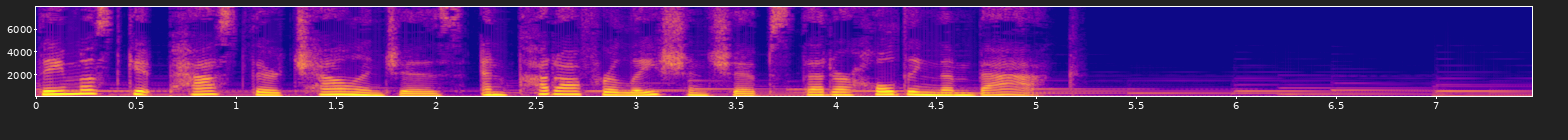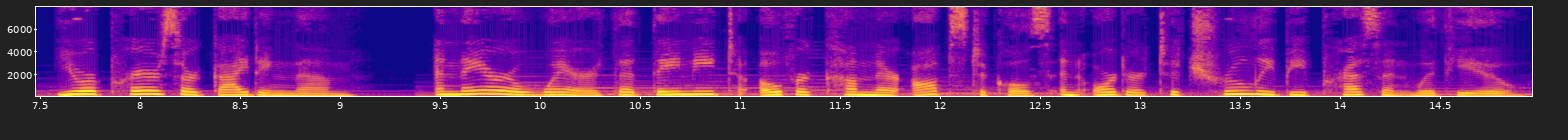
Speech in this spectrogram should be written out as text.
they must get past their challenges and cut off relationships that are holding them back. Your prayers are guiding them, and they are aware that they need to overcome their obstacles in order to truly be present with you.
